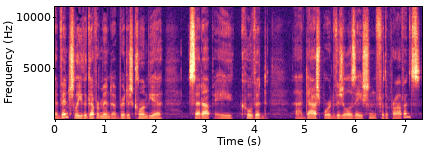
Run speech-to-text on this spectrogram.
Eventually, the government of British Columbia set up a COVID uh, dashboard visualization for the province.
